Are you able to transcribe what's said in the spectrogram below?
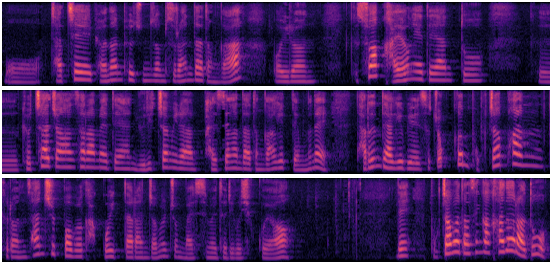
뭐 자체 변환 표준 점수를 한다던가 뭐 이런 그 수학 가형에 대한 또 그 교차정한 사람에 대한 유리점이라 발생한다던가 하기 때문에 다른 대학에 비해서 조금 복잡한 그런 산출법을 갖고 있다는 점을 좀 말씀을 드리고 싶고요. 네, 복잡하다 생각하더라도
